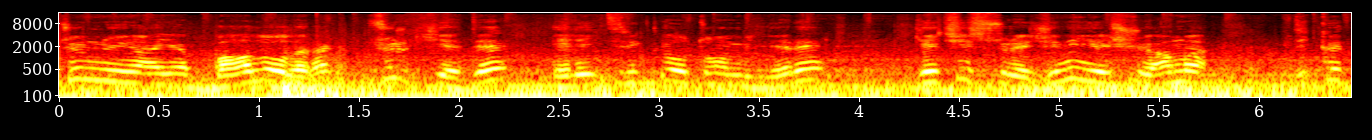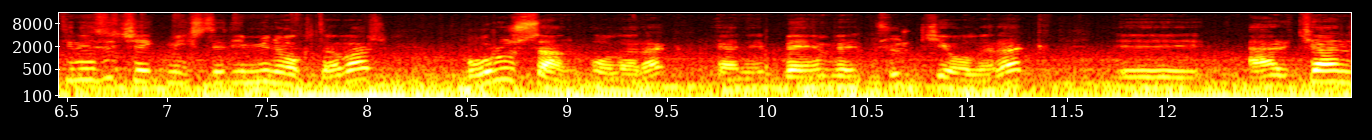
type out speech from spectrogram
tüm dünyaya bağlı olarak Türkiye'de elektrikli otomobillere geçiş sürecini yaşıyor ama dikkatinizi çekmek istediğim bir nokta var. Borusan olarak yani BMW Türkiye olarak e, erken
